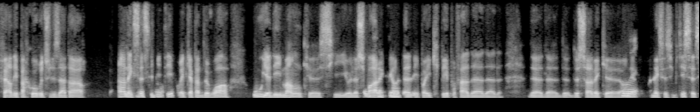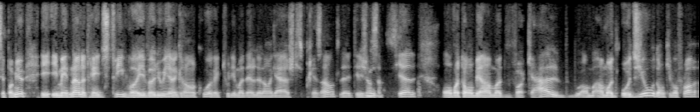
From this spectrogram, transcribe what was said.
faire des parcours utilisateurs en accessibilité pour être capable de voir où il y a des manques euh, si euh, le support à la clientèle n'est pas équipé pour faire de, de, de, de, ça avec euh, l'accessibilité, c'est pas mieux. Et, maintenant, notre industrie va évoluer un grand coup avec tous les modèles de langage qui se présentent, l'intelligence artificielle. On va tomber en mode vocal, en mode audio, donc il va falloir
